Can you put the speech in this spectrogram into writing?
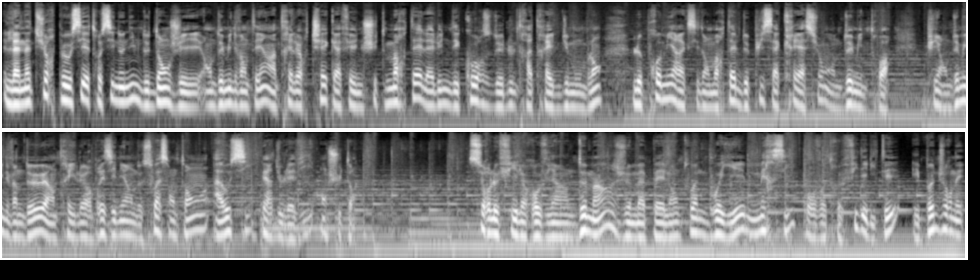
La nature peut aussi être synonyme de danger. En 2021, un trailer tchèque a fait une chute mortelle à l'une des courses de l'Ultra Trail du Mont Blanc, le premier accident mortel depuis sa création en 2003. Puis en 2022, un trailer brésilien de 60 ans a aussi perdu la vie en chutant. Sur le fil revient demain. Je m'appelle Antoine Boyer. Merci pour votre fidélité et bonne journée.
